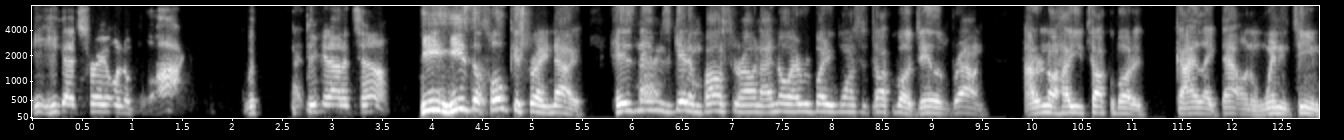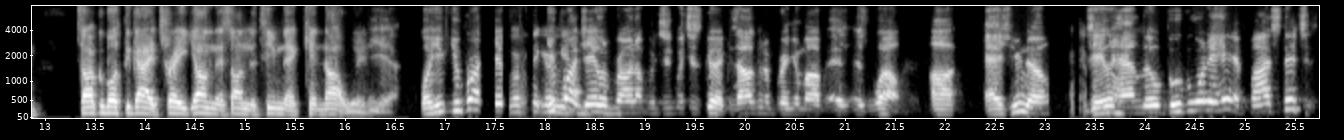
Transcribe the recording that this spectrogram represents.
he, he, got Trae on the block with ticket out of town. He he's the focus right now. His name is getting bounced around. I know everybody wants to talk about Jaylen Brown. I don't know how you talk about a guy like that on a winning team. Talk about the guy Trae Young that's on the team that cannot win. Yeah. Well, you, you brought you brought Jaylen Brown up, which is which is good because I was going to bring him up as, as well. Uh, as you know, Jaylen had a little boo boo on the head, five stitches.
